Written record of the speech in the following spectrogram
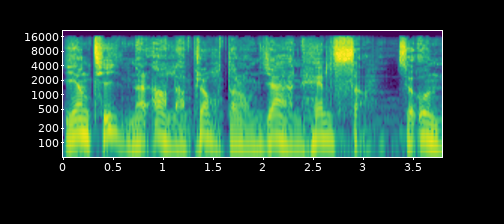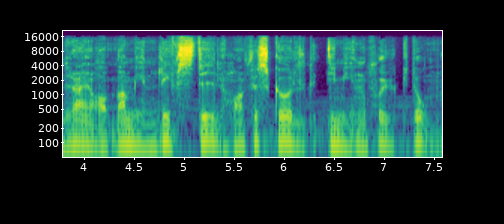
I en tid när alla pratar om hjärnhälsa så undrar jag vad min livsstil har för skuld i min sjukdom.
